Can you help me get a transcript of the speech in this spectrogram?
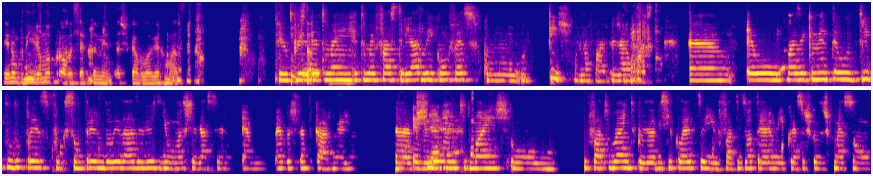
Eu não podia ir a uma prova, certamente, acho que ficava logo arrumado. Eu, eu, também, eu também faço triatlo e confesso como fiz, não faço, eu já não faço. Uh, é o, basicamente é o triplo do preço, porque são três modalidades em vez de uma, chega a ser, é, é bastante caro mesmo. Uh, piscina e tudo mais, o, o fato bem, depois a bicicleta e o fato isotérmico, essas coisas começam,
